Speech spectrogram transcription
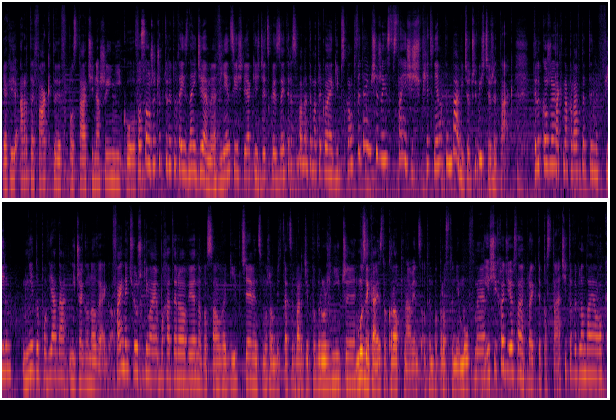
jakieś artefakty w postaci naszyjników. To są rzeczy, które tutaj znajdziemy, więc jeśli jakieś dziecko jest zainteresowane tematyką egipską, to wydaje mi się, że jest w stanie się świetnie na tym bawić. Oczywiście, że tak. Tylko, że tak naprawdę ten film nie dopowiada niczego nowego. Fajne ciuszki mają bohaterowie, no bo są w Egipcie, więc muszą być tacy bardziej podróżniczy. Muzyka jest okropna, więc o tym po prostu nie mówmy. Jeśli chodzi o same projekty postaci, to wyglądają ok.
